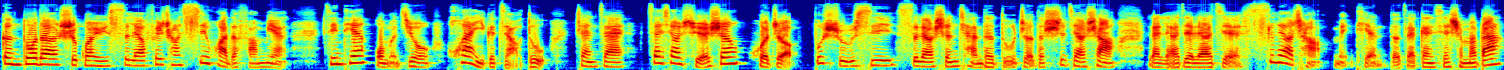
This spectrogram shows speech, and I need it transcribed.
更多的是关于饲料非常细化的方面。今天我们就换一个角度，站在在校学生或者不熟悉饲料生产的读者的视角上来了解了解饲料厂每天都在干些什么吧。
